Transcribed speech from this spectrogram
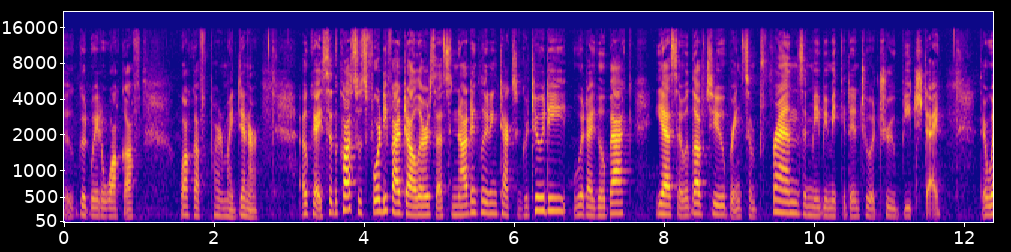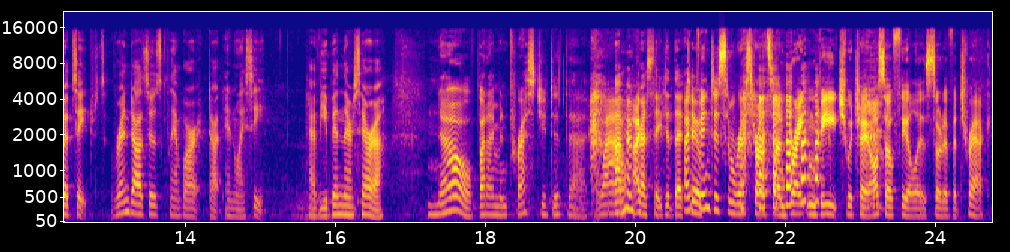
a good way to walk off walk off part of my dinner. Okay, so the cost was $45. That's not including tax and gratuity. Would I go back? Yes, I would love to. Bring some friends and maybe make it into a true beach day. Their website is randazzosclambar.nyc. Have you been there, Sara? No, but I'm impressed you did that. Wow. I'm impressed I've, did that too. I've been to some restaurants on Brighton Beach, which I also feel is sort of a trek.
